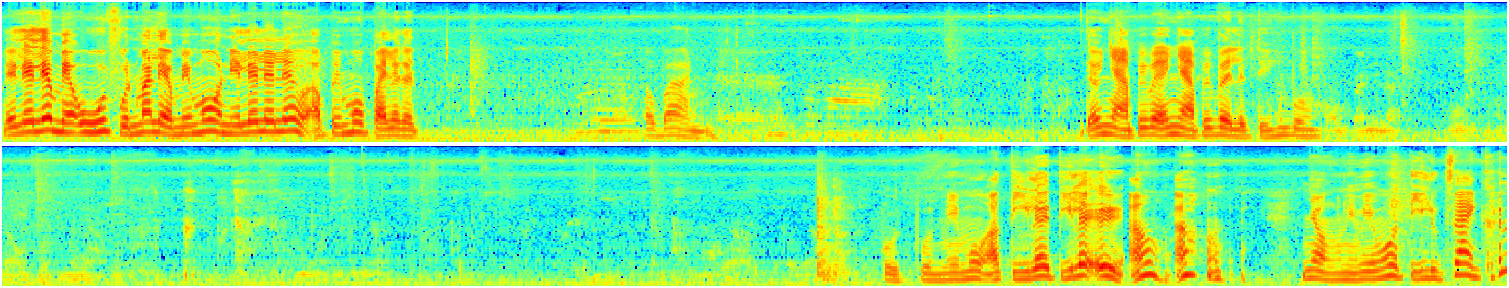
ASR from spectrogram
เร็วๆเร็วแม่อู้ฝนมาแล้วแม่โม่นี่เร็วๆเร็วเอาไปโม่ไปแล้วก็เอาบ้านเดี๋ยวหยาไปไว้หยาไปไว้ละติข้างบนพร้อมกันนี่ละโอ้ยเอาสดมันปวดปวดแม่โม่เอาตีเลยตีเลยเออเอาเอาหย่องนี่แม่โม่ตีลูกไส้กัน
